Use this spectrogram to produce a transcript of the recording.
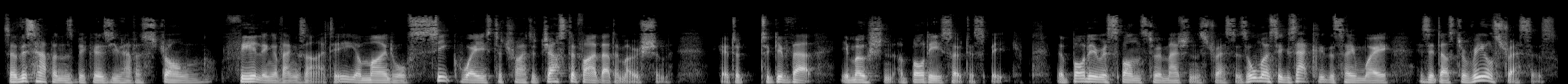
So this happens because you have a strong feeling of anxiety. Your mind will seek ways to try to justify that emotion, okay, to, to give that emotion a body, so to speak. The body responds to imagined stresses almost exactly the same way as it does to real stresses.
